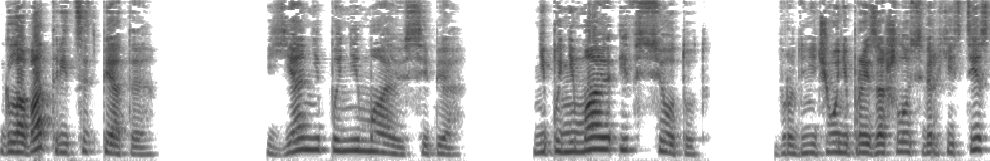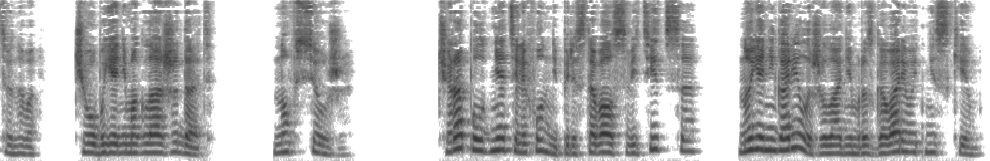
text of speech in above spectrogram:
Глава тридцать пятая. Я не понимаю себя. Не понимаю и все тут. Вроде ничего не произошло сверхъестественного, чего бы я не могла ожидать. Но все же. Вчера полдня телефон не переставал светиться, но я не горела желанием разговаривать ни с кем.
